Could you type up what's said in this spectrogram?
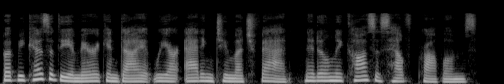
But because of the American diet, we are adding too much fat, and it only causes health problems.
